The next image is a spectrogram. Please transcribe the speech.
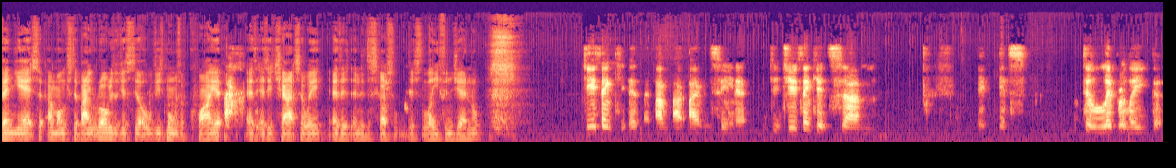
vignettes amongst the bank robbers, of just little, these moments of quiet as, as he chats away, as they discuss just life in general. Do you think? I, I, I haven't seen it. Do, do you think it's um, it, it's deliberately the,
